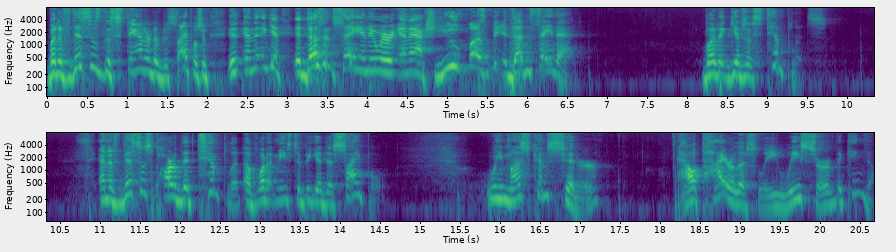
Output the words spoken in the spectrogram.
But if this is the standard of discipleship, and again, it doesn't say anywhere in Acts, you must be, it doesn't say that. But it gives us templates. And if this is part of the template of what it means to be a disciple, we must consider how tirelessly we serve the kingdom.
